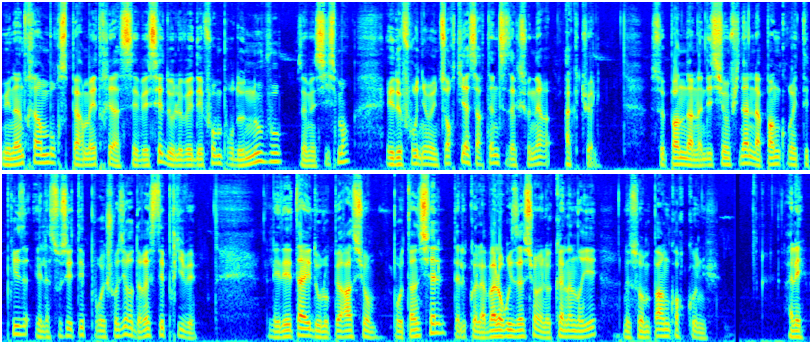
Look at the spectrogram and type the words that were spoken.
Une entrée en bourse permettrait à CVC de lever des fonds pour de nouveaux investissements et de fournir une sortie à certains de ses actionnaires actuels. Cependant, la décision finale n'a pas encore été prise et la société pourrait choisir de rester privée. Les détails de l'opération potentielle, tels que la valorisation et le calendrier, ne sont pas encore connus. Allez,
